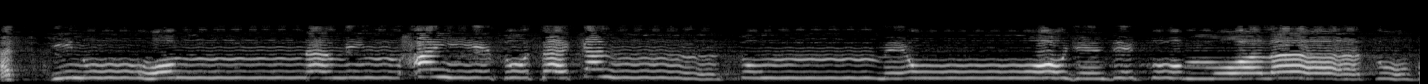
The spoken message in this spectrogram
أسكنوهن من حيث سكنتم من وجدكم ولا تضاروهن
